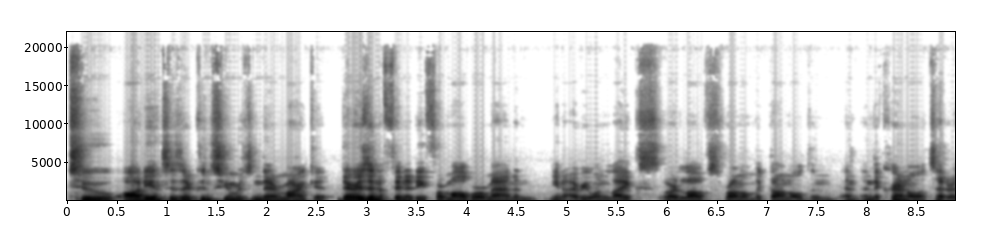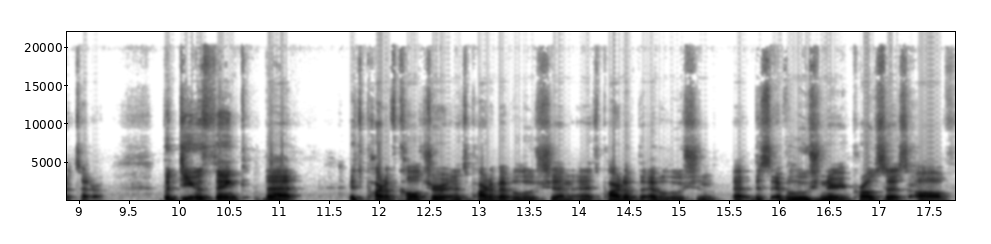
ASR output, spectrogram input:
to audiences or consumers in their market. There is an affinity for Marlboro Man, and you know everyone likes or loves Ronald McDonald and, and, and the Colonel, et cetera, et cetera. But do you think that it's part of culture and it's part of evolution and it's part of the evolution, uh, this evolutionary process of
